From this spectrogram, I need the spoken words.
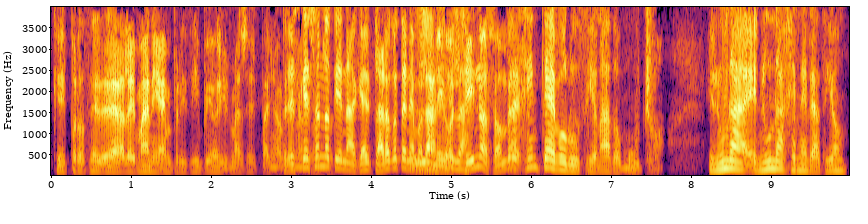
que procede de Alemania en principio y es más español pero es que eso no tiene nada que ver claro que tenemos amigos chinos hombre. la gente ha evolucionado mucho. En una en una generación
